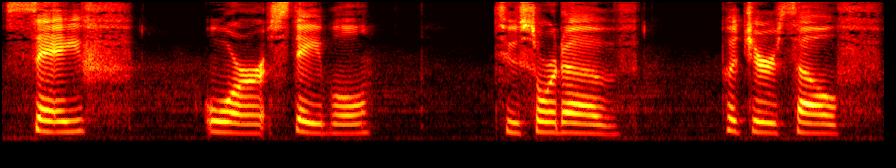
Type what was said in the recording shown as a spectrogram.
safe or stable to sort of put yourself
